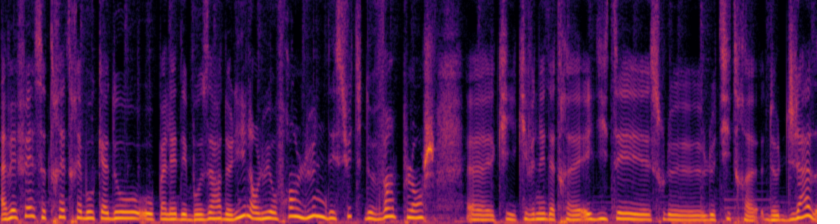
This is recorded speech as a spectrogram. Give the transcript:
avait fait ce très très beau cadeau au Palais des Beaux-Arts de Lille en lui offrant l'une des suites de 20 planches euh, qui, venaient d'être éditées sous le titre de Jazz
